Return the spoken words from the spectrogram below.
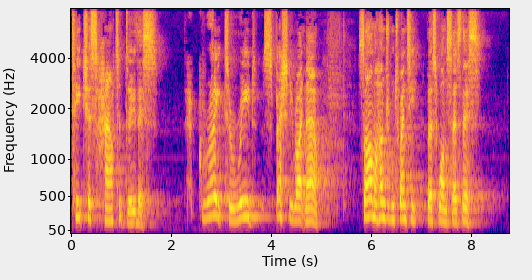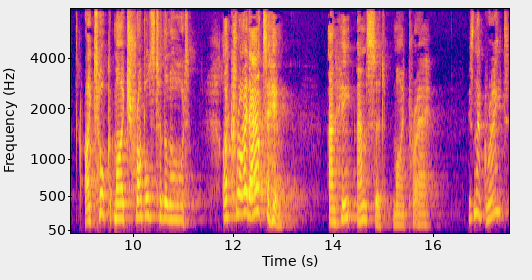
teach us how to do this. They're great to read, especially right now. Psalm 120, verse 1 says this I took my troubles to the Lord. I cried out to him, and he answered my prayer. Isn't that great?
